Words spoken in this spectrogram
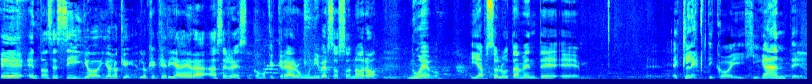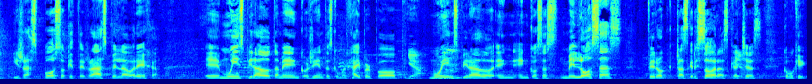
Eh, entonces sí, yo, yo lo, que, lo que quería era hacer eso, como que crear un universo sonoro nuevo y absolutamente eh, ecléctico y gigante y rasposo que te raspe la oreja. Eh, muy inspirado también en corrientes como el hyperpop, muy inspirado en, en cosas melosas pero transgresoras, ¿cachas? Como que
